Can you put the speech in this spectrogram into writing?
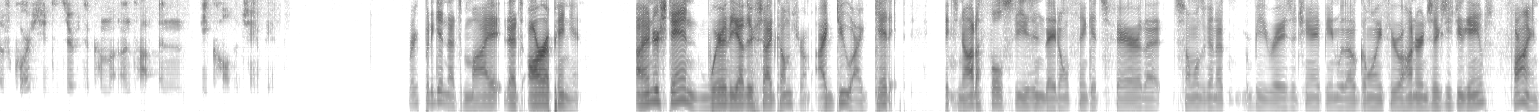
of course you deserve to come out on top and be called a champion. Right, but again, that's my that's our opinion. I understand where the other side comes from. I do. I get it. It's not a full season. They don't think it's fair that someone's going to be raised a champion without going through 162 games. Fine.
